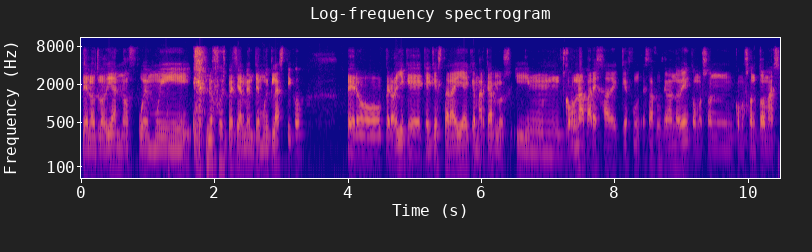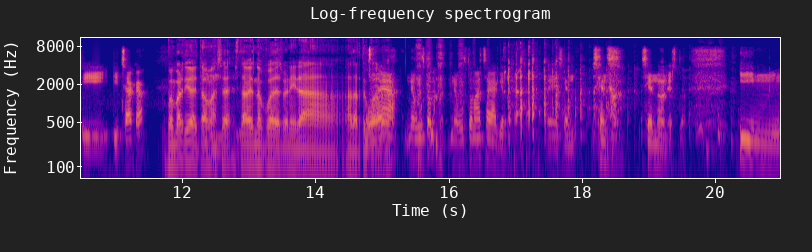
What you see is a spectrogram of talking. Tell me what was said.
del otro día no fue muy, no fue especialmente muy plástico, pero, pero oye, que, que hay que estar ahí, hay que marcarlos. Y mm, con una pareja de que fu- está funcionando bien, como son, como son Thomas y, y Chaka, Buen partido de Thomas, ¿eh? Esta vez no puedes venir a, a dar tu. Uah, me gustó, me gustó más Chaka que Thomas, eh, siendo, siendo, siendo honesto. Y, mm,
